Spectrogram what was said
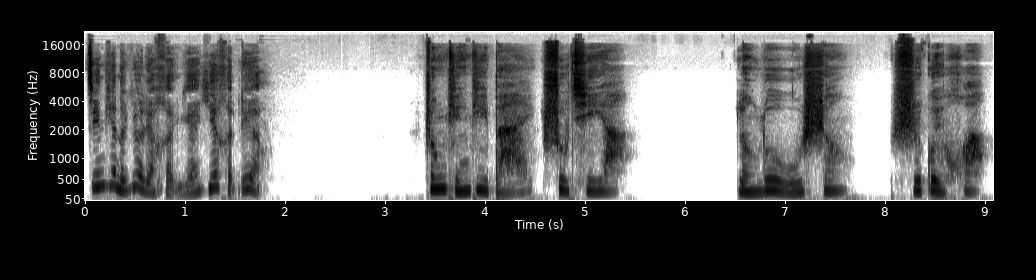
今天的月亮很圆也很亮。中庭地白树栖鸦，冷落无声湿桂花。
